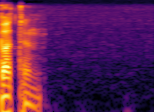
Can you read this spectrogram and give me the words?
button.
